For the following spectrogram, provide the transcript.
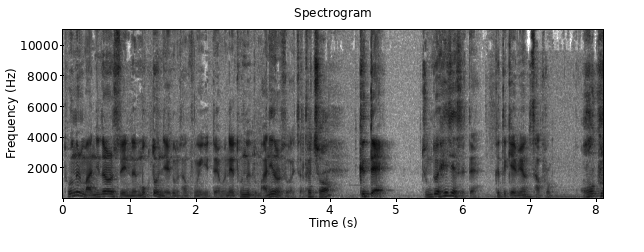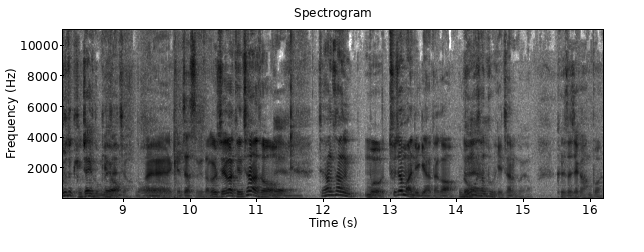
돈을 많이 넣을 수 있는 목돈 예금 상품이기 때문에 돈을 또 많이 넣을 수가 있잖아요. 그렇죠. 그때 중도 해지했을 때 그때 깨면 4%. 어, 그래도 굉장히 높네요. 괜찮죠? 어. 네, 괜찮습니다. 그리고 제가 괜찮아서 네. 항상 뭐 투자만 얘기하다가 너무 네. 상품이 괜찮은 거예요. 그래서 제가 한번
